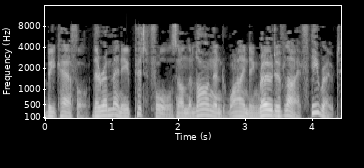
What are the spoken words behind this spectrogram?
Be careful, there are many pitfalls on the long and winding road of life, he wrote.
